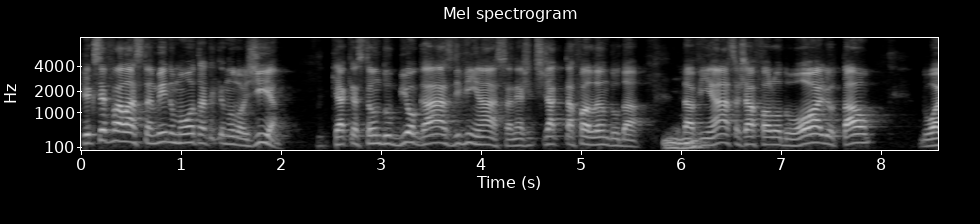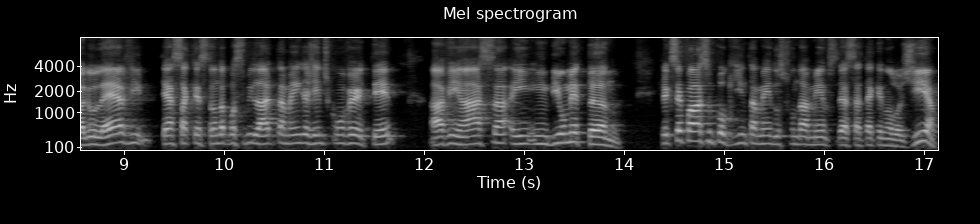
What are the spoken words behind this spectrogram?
Queria que você falasse também de uma outra tecnologia que é a questão do biogás de vinhaça, né? A gente já está falando da, uhum. da vinhaça, já falou do óleo tal, do óleo leve, tem essa questão da possibilidade também de a gente converter a vinhaça em, em biometano. Queria que você falasse um pouquinho também dos fundamentos dessa tecnologia,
